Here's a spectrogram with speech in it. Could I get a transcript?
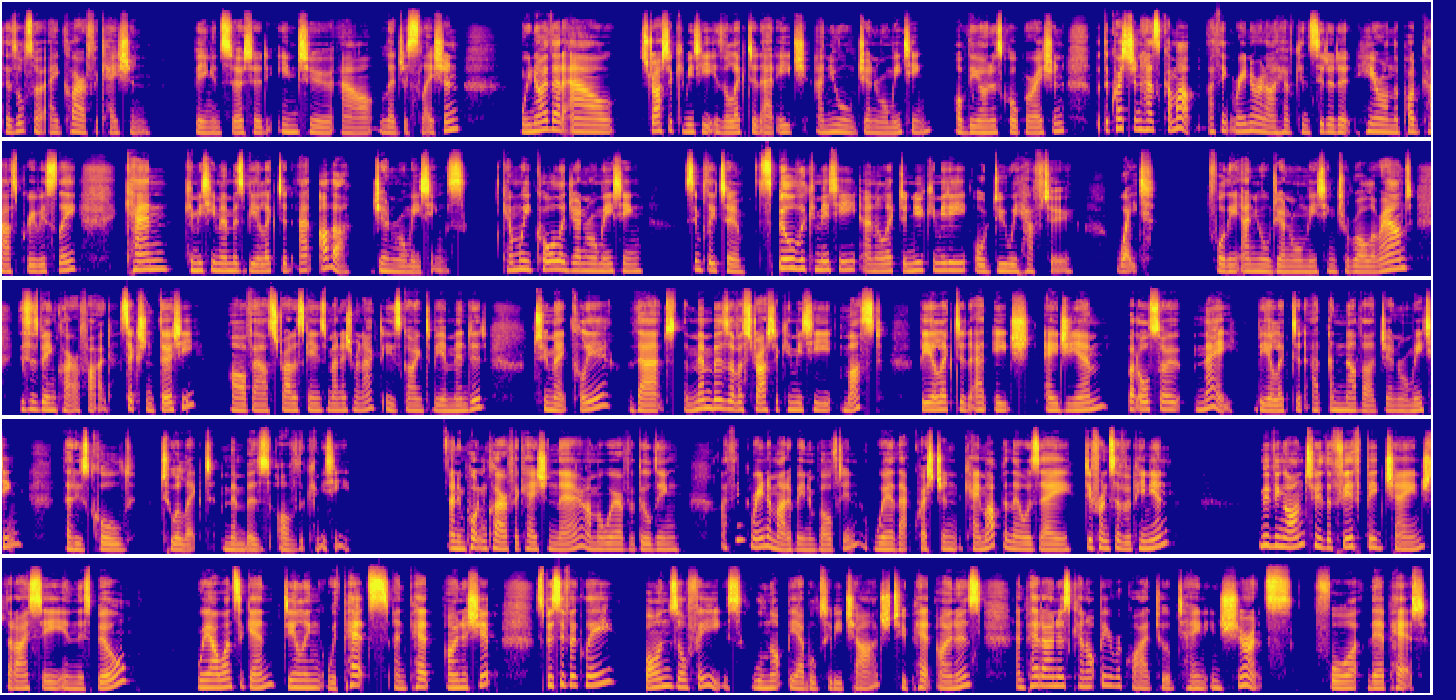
there's also a clarification being inserted into our legislation. We know that our Strata Committee is elected at each annual general meeting of the Owners Corporation, but the question has come up. I think Rena and I have considered it here on the podcast previously. Can committee members be elected at other general meetings? Can we call a general meeting simply to spill the committee and elect a new committee, or do we have to wait for the annual general meeting to roll around? This has been clarified. Section 30 of our Strata Schemes Management Act is going to be amended to make clear that the members of a strata committee must be elected at each AGM, but also may be elected at another general meeting that is called to elect members of the committee. An important clarification there. I'm aware of a building I think Rena might have been involved in where that question came up and there was a difference of opinion. Moving on to the fifth big change that I see in this bill. We are once again dealing with pets and pet ownership. Specifically, bonds or fees will not be able to be charged to pet owners, and pet owners cannot be required to obtain insurance for their pet.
